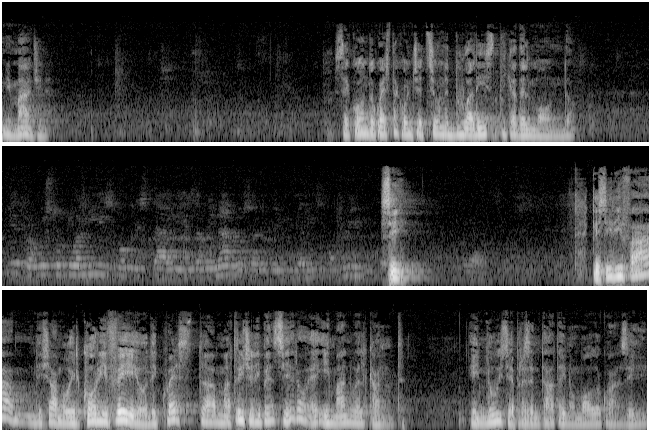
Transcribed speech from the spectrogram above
Un'immagine. Secondo questa concezione dualistica del mondo. Sì, che si rifà, diciamo, il corifeo di questa matrice di pensiero è Immanuel Kant. In lui si è presentata in un modo quasi,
